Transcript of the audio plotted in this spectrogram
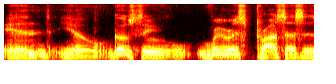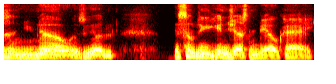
and you know goes through rigorous processes and you know is good it's something you can just and be okay.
